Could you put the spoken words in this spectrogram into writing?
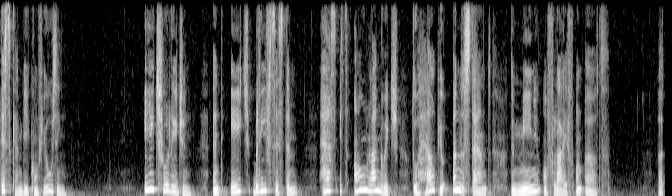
This can be confusing. Each religion and each belief system has its own language to help you understand the meaning of life on earth. But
